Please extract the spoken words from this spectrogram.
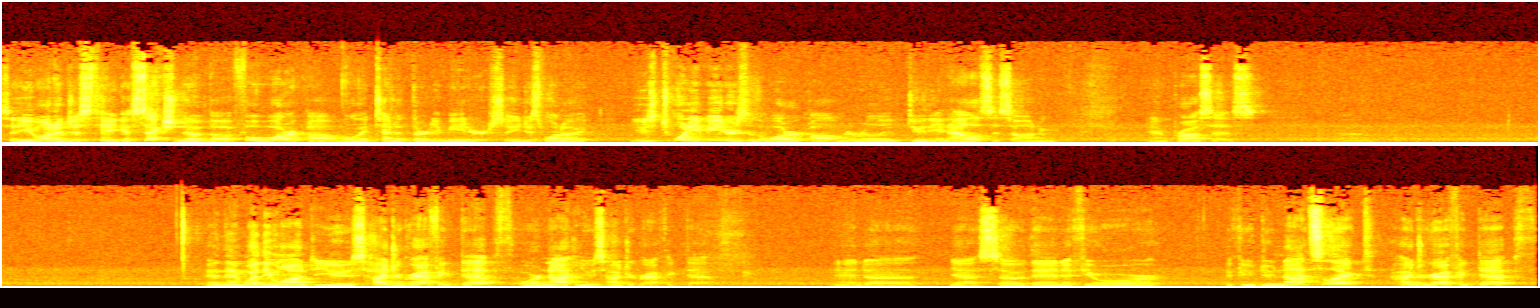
So you want to just take a section of the full water column, of only 10 to 30 meters. So you just want to use 20 meters of the water column to really do the analysis on and, and process. Um, and then whether you want to use hydrographic depth or not use hydrographic depth. And uh, yeah, so then if you're if you do not select hydrographic depth,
